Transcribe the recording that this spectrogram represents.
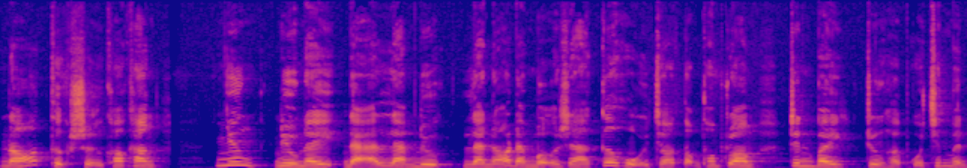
Nó thực sự khó khăn. Nhưng điều này đã làm được là nó đã mở ra cơ hội cho Tổng thống Trump trình bày trường hợp của chính mình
